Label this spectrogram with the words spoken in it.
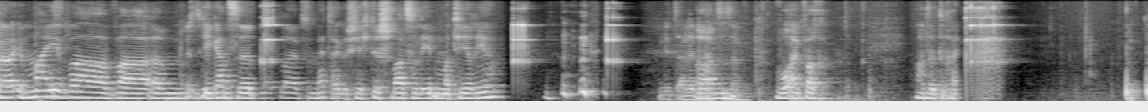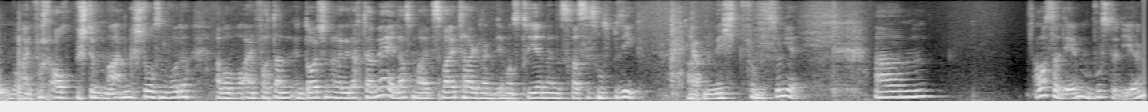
äh, Im Mai war, war ähm, die ganze Black Lives Matter Geschichte, schwarze Leben Materie. Und jetzt alle drei Ähm, zusammen. wo einfach alle drei wo einfach auch bestimmt mal angestoßen wurde, aber wo einfach dann in Deutschland alle gedacht haben, hey, lass mal zwei Tage lang demonstrieren, dann ist Rassismus besiegt. Hat nicht funktioniert. Ähm, außerdem wusstet ihr,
